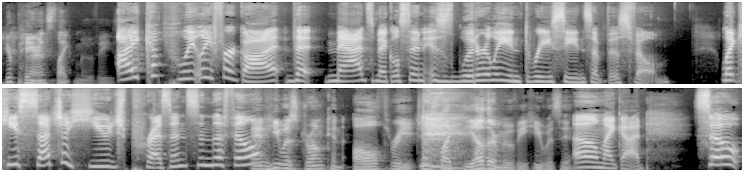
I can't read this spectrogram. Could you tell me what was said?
Your parents like movies. I completely forgot that Mads Mikkelsen is literally in three scenes of this film. Like he's such a huge presence in the film. and he was drunk in all three, just like the other movie he was in. Oh my god. So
